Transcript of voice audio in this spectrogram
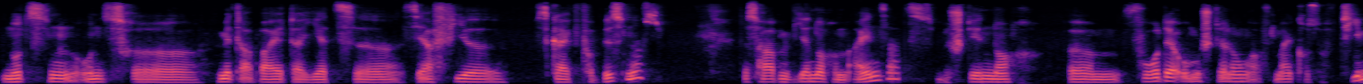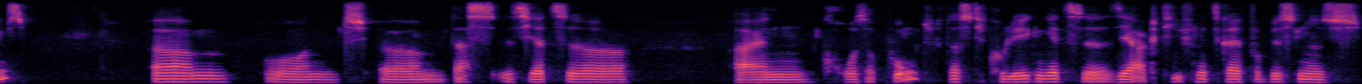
nutzen unsere Mitarbeiter jetzt äh, sehr viel Skype for Business. Das haben wir noch im Einsatz. Wir stehen noch ähm, vor der Umstellung auf Microsoft Teams. Ähm, und ähm, das ist jetzt äh, ein großer Punkt, dass die Kollegen jetzt äh, sehr aktiv mit Skype for Business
